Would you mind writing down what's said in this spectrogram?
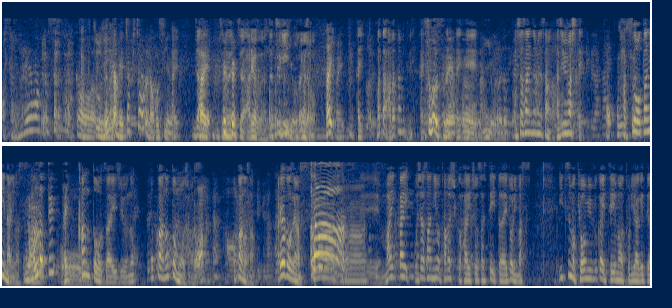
あ、それは欲しいか もみんなめちゃくちゃあるな、欲しいの。はい。じゃあ、はいすいません。じゃあ、ありがとうございます。じゃあ次、行きましょう。はい。はい。また改めてね。はい、そうですね。はいえいいお題だったお。しゃさんの皆さん、はじめまして。お初オタになります。なんだって？はい。関東在住の岡野と申します。岡野さん、ありがとうございます。あらえー毎回、おしゃさんにを楽しく拝聴させていただいております。いつも興味深いテーマを取り上げて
